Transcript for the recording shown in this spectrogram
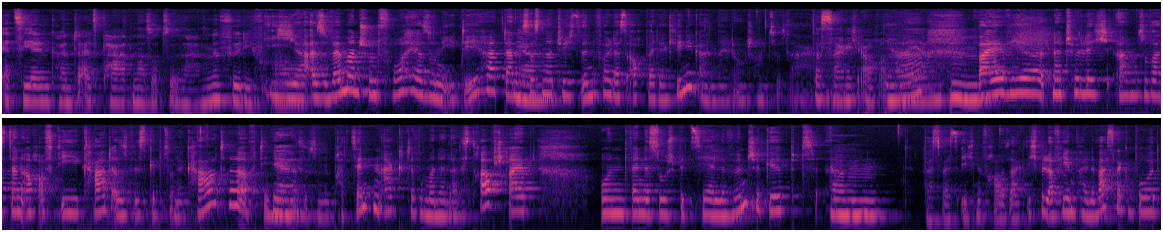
erzählen könnte als Partner sozusagen ne, für die Frau. Ja, also wenn man schon vorher so eine Idee hat, dann ja. ist es natürlich sinnvoll, das auch bei der Klinikanmeldung schon zu sagen. Das sage ich auch immer, ja. ja. Mhm. Weil wir natürlich ähm, sowas dann auch auf die Karte, also es gibt so eine Karte, auf die man, also so eine Patientenakte, wo man dann alles draufschreibt. Und wenn es so spezielle Wünsche gibt, mhm. ähm, was weiß ich, eine Frau sagt, ich will auf jeden Fall eine Wassergeburt,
